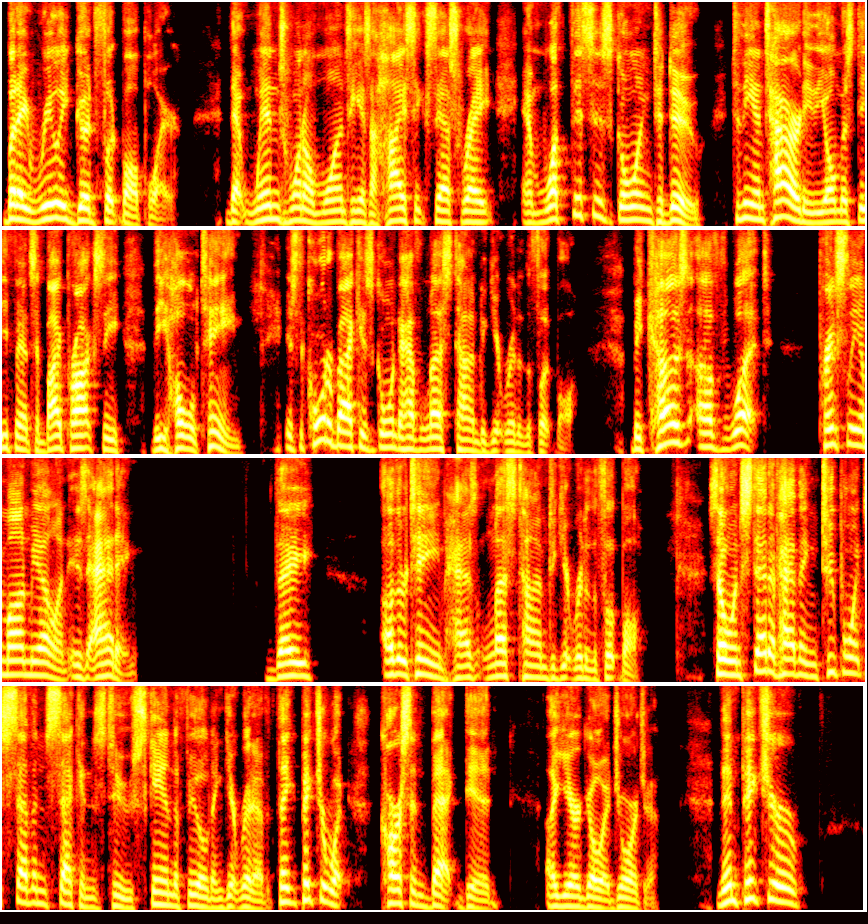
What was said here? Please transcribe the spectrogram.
but a really good football player that wins one on ones. He has a high success rate. And what this is going to do to the entirety of the Ole Miss defense and by proxy, the whole team, is the quarterback is going to have less time to get rid of the football because of what Princely Umanmielen is adding. They other team has less time to get rid of the football. So instead of having 2.7 seconds to scan the field and get rid of it, think picture what Carson Beck did a year ago at Georgia. Then picture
